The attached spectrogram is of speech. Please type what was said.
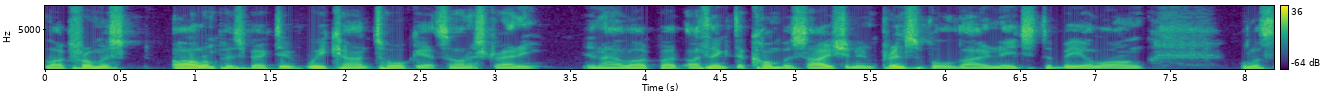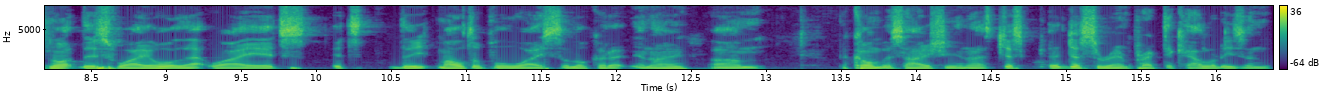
like from a island perspective, we can't talk outside of you know, like, but I think the conversation in principle though needs to be along well, it's not this way or that way. It's it's the multiple ways to look at it. You know, um, the conversation. You know, it's just just around practicalities and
